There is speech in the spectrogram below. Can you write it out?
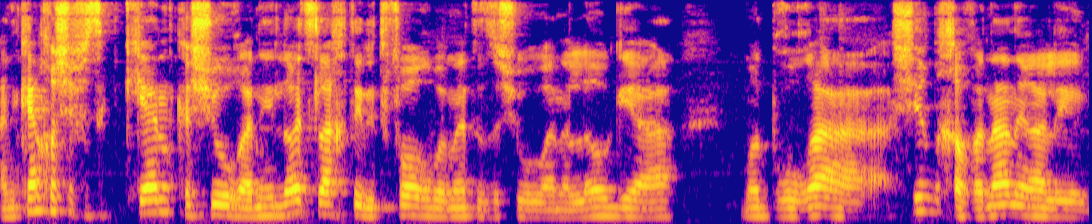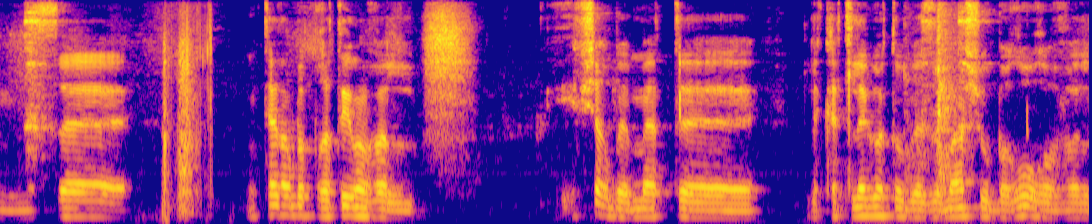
אני כן חושב שזה כן קשור, אני לא הצלחתי לתפור באמת איזושהי אנלוגיה מאוד ברורה. השיר בכוונה נראה לי מנסה ניתן הרבה פרטים, אבל אי אפשר באמת אה, לקטלג אותו באיזה משהו ברור, אבל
